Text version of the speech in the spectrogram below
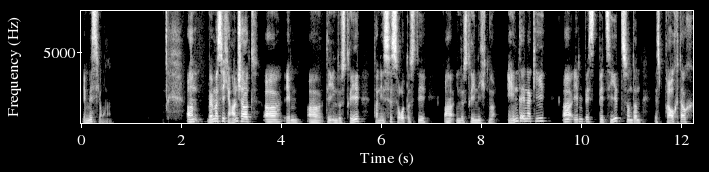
Emissionen. Ähm, wenn man sich anschaut, äh, eben äh, die Industrie, dann ist es so, dass die Industrie nicht nur Endenergie eben bezieht, sondern es braucht auch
